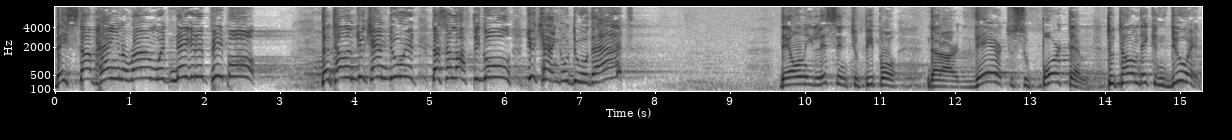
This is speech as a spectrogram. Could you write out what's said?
They stop hanging around with negative people. They tell them you can't do it. That's a lofty goal. You can't go do that. They only listen to people that are there to support them, to tell them they can do it.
